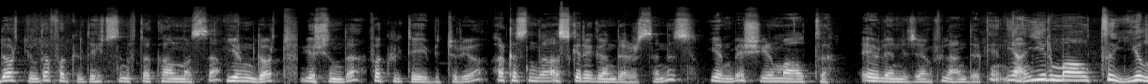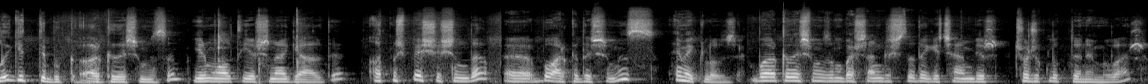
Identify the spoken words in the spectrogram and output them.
4 yılda fakülte hiç sınıfta kalmazsa 24 yaşında fakülteyi bitiriyor. Arkasında askere gönderirseniz 25-26 evleneceğim falan derken yani 26 yılı gitti bu arkadaşımızın. 26 yaşına geldi. 65 yaşında e, bu arkadaşımız emekli olacak. Bu arkadaşımızın başlangıçta da geçen bir çocukluk dönemi var.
